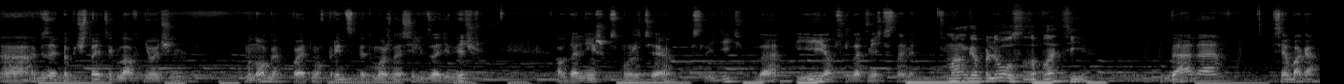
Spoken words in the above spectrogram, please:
А, обязательно почитайте, глав не очень много, поэтому, в принципе, это можно осилить за один вечер. А в дальнейшем сможете следить, да, и обсуждать вместе с нами. Манга плюс, заплати. Да-да. Всем пока.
